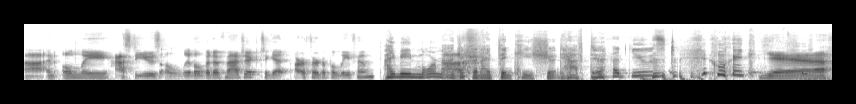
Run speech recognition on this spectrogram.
uh, and only has to use a little bit of magic to get Arthur to believe him. I mean, more magic Uh. than I think he should have to had used. like, Yeah.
